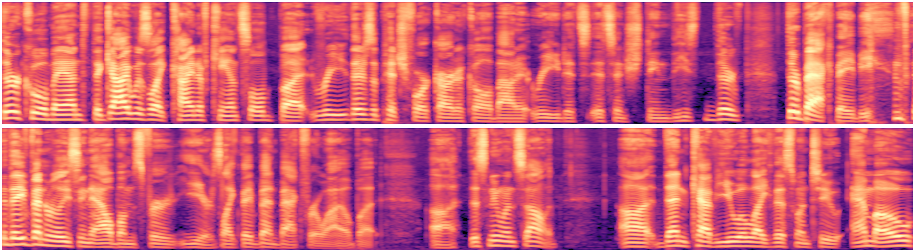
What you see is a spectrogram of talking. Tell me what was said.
They're a cool band. The guy was like kind of canceled, but read there's a Pitchfork article about it. Read it's it's interesting. These they're they're back, baby. they've been releasing albums for years. Like they've been back for a while, but uh, this new one's solid. Uh, then Kev, you will like this one too. M O,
